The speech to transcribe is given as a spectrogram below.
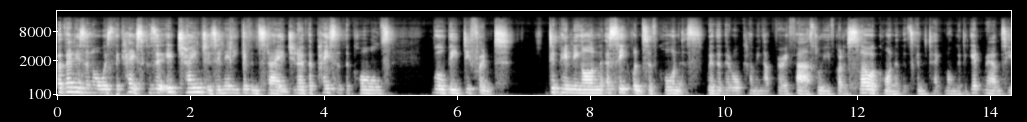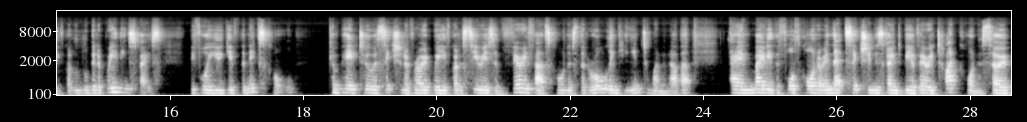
But that isn't always the case because it, it changes in any given stage. You know, the pace of the calls will be different depending on a sequence of corners, whether they're all coming up very fast or you've got a slower corner that's going to take longer to get round. So you've got a little bit of breathing space before you give the next call, compared to a section of road where you've got a series of very fast corners that are all linking into one another. And maybe the fourth corner in that section is going to be a very tight corner. So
